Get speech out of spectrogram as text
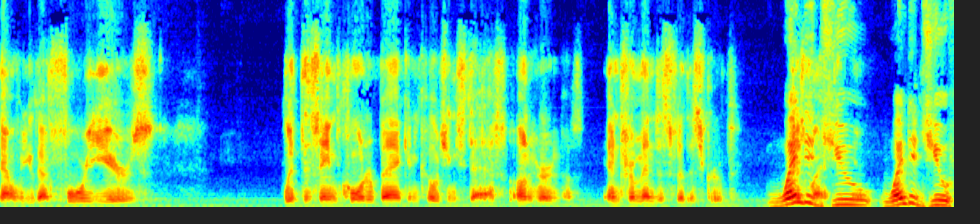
Now you got four years with the same quarterback and coaching staff, unheard of, and tremendous for this group. When did you? Opinion. When did you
